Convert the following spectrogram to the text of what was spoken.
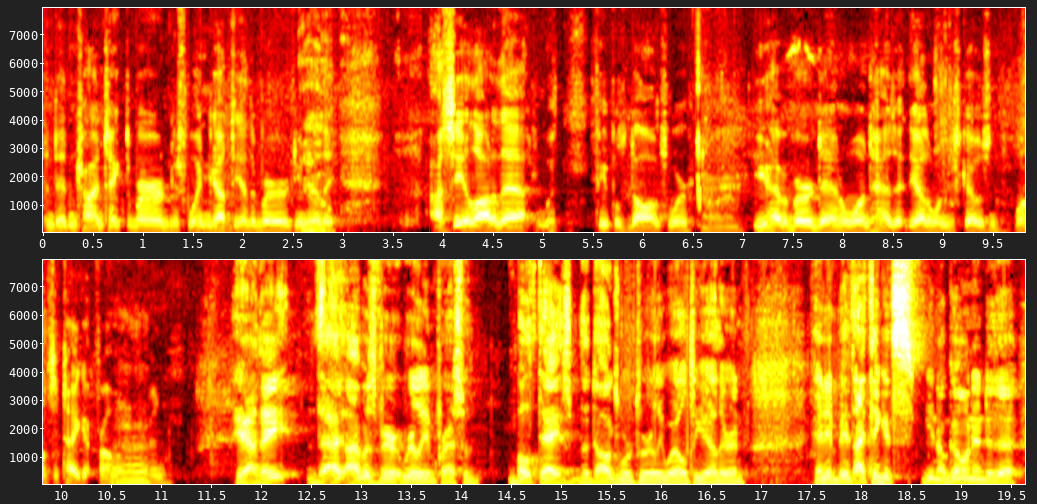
and didn't try and take the bird, just went and got the other bird. You know, they, I see a lot of that with people's dogs where oh, you have a bird down and one has it, the other one just goes and wants to take it from them. Mm-hmm. And Yeah, they. th- I I was very really impressed with both days. The dogs worked really well together, and and it, it- I think it's you know going into the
